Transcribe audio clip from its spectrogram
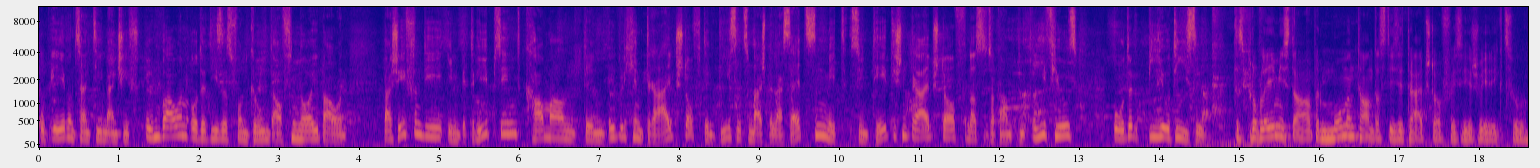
ob er und sein Team ein Schiff umbauen oder dieses von Grund auf neu bauen. Bei Schiffen, die im Betrieb sind, kann man den üblichen Treibstoff, den Diesel zum Beispiel, ersetzen mit synthetischen Treibstoffen, also sogenannten E-Fuels oder Biodiesel. Das Problem ist aber momentan, dass diese Treibstoffe sehr schwierig zu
